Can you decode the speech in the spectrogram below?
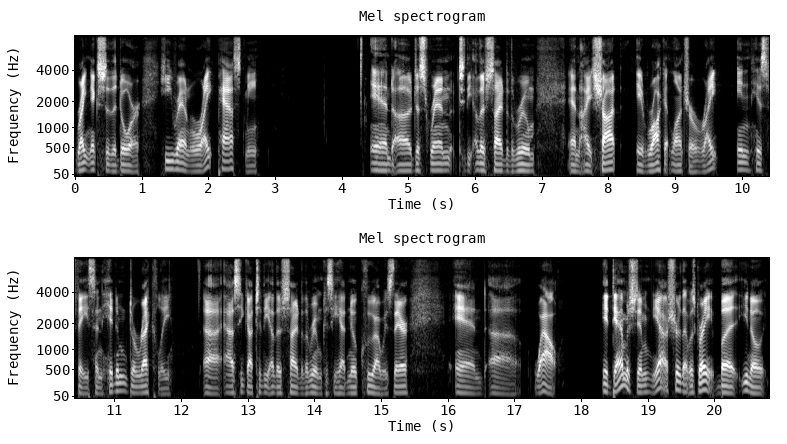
right next to the door. He ran right past me and uh, just ran to the other side of the room, and I shot a rocket launcher right in his face and hit him directly. Uh, as he got to the other side of the room because he had no clue I was there, and uh, wow, it damaged him. Yeah, sure, that was great, but you know, it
